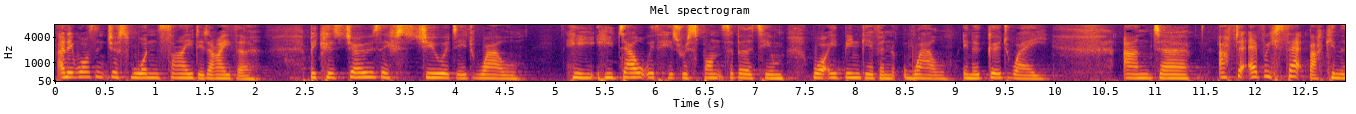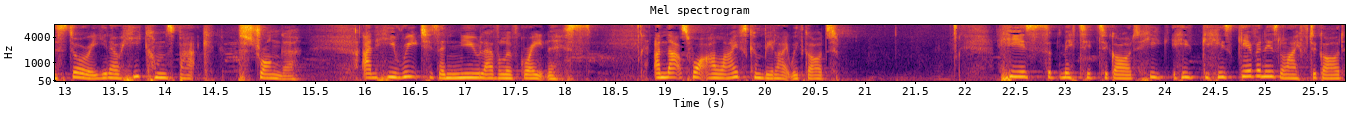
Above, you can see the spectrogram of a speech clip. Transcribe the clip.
And it wasn't just one sided either, because Joseph stewarded well. He, he dealt with his responsibility and what he'd been given well, in a good way. And uh, after every setback in the story, you know, he comes back stronger and he reaches a new level of greatness. And that's what our lives can be like with God. He is submitted to God. He, he, he's given his life to God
